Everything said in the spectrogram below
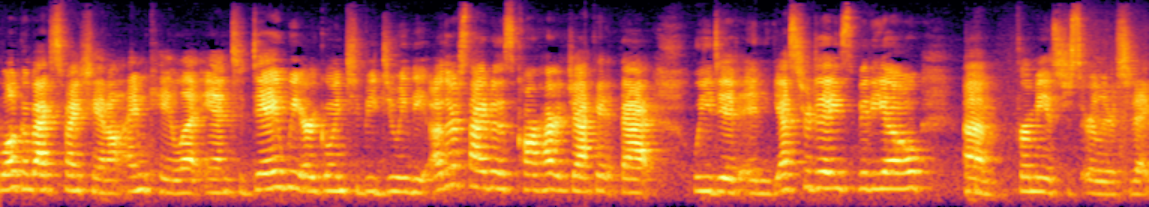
welcome back to my channel. I'm Kayla and today we are going to be doing the other side of this Carhartt jacket that we did in yesterday's video. Um, for me it's just earlier today,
